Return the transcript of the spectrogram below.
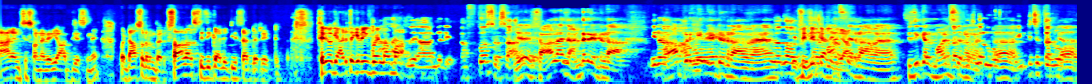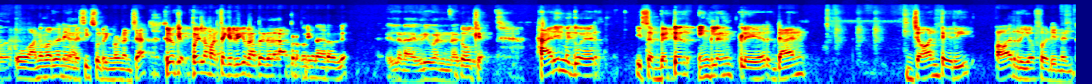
நான் நினைச்சு சொன்ன வெரி ஆப்வியஸ்னு பட் நான் சொல்றேன் பாரு சாலாஸ் பிசிக்காலிட்டி அண்டர் ரேட்டட் சரி ஓகே அடுத்த கேள்வி போயிடலாமா? of course sir. Yeah, Salah is underrated டா. இல்லடா, Properly அவன் டா அவன். Monster டா அவன். இடிச்சு தள்ளுவான். ஓ அந்த மாதிரி தான் நீங்க மெஸ்ஸி சொல்றீங்களோன்னு நினைச்சேன். சரி ஓகே போயிடலாம் அடுத்த கேள்விக்கு. வேற ஏதாவது ஆட் பண்ண போறீங்களா யாராவது? இல்லடா everyone okay Harry Maguire is a better England player than John Terry or Rio Ferdinand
